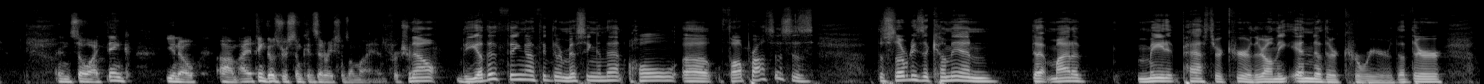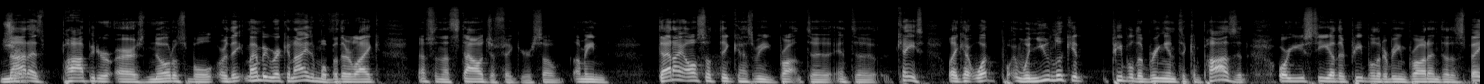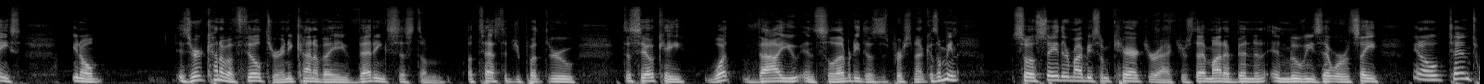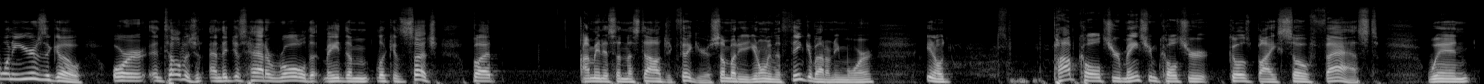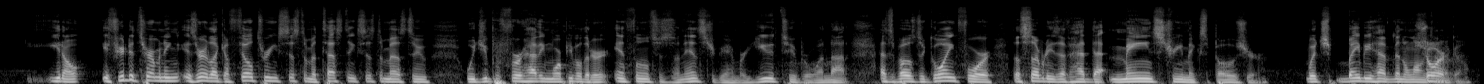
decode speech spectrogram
And so I think, you know, um, I think those are some considerations on my end for sure. Now, the other thing I think they're missing in that whole uh, thought process is the celebrities that come in that might have made it past their career. They're on the end of their career. That they're sure. not as popular or as noticeable, or they might be recognizable, but they're like that's a nostalgia figure. So I mean, that I also think has to be brought into into case. Like at what point when you look at people that bring into composite, or you see other people that are being brought into the space, you know, is there kind of a filter, any kind of a vetting system, a test that you put through to say, okay, what value in celebrity does this person have? Because I mean, so say there might be some character actors that might have been in, in, movies that were say you know 10 20 years ago or in television and they just had a role that made them look as such. But i mean it's a nostalgic figure somebody you don't even think about anymore. You know pop culture mainstream culture goes by so fast when you know if you're determining, is there like a filtering system, a testing system as to would you prefer having more people that are influencers on Instagram or YouTube or whatnot, as opposed to going for the celebrities that have had that mainstream exposure, which maybe have been a long sure. time ago?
